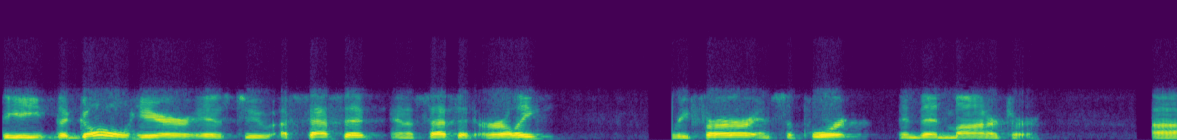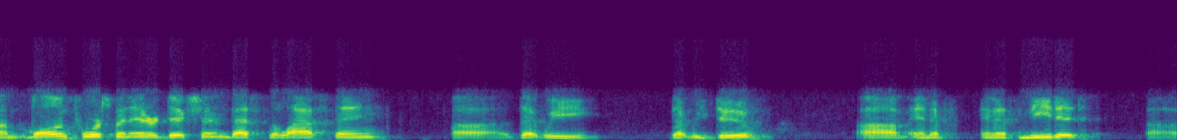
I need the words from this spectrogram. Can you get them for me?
The, the goal here is to assess it and assess it early, refer and support, and then monitor. Um, law enforcement interdiction, that's the last thing uh, that we that we do. Um, and if and if needed, uh,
